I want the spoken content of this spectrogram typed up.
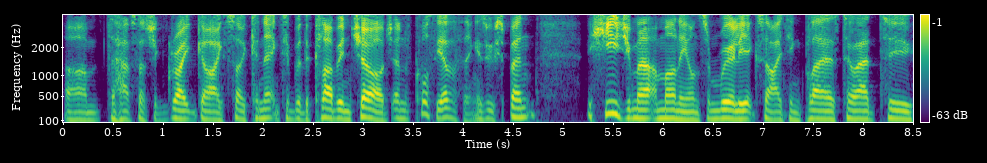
um, to have such a great guy so connected with the club in charge. And of course, the other thing is we've spent a huge amount of money on some really exciting players to add to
